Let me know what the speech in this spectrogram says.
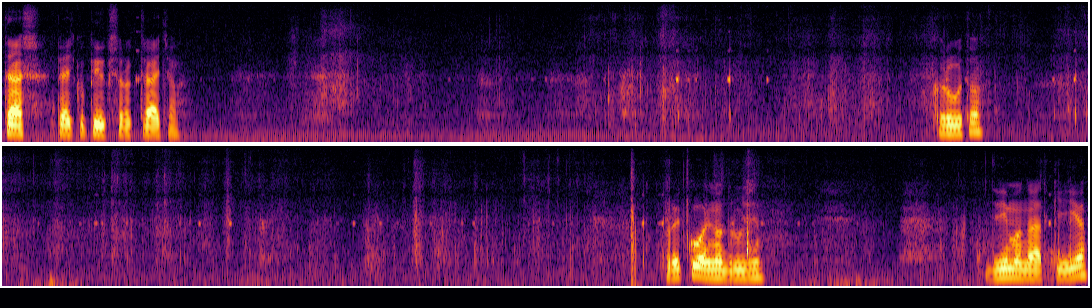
Теж 5 копійок 43-го. Круто. Прикольно, друзі. Дві монетки є.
